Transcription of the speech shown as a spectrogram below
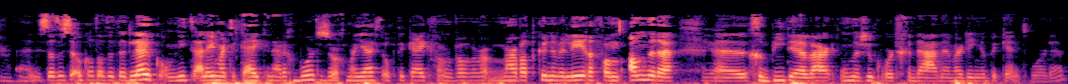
Uh, dus dat is ook altijd het leuke om niet alleen maar te kijken naar de geboortezorg, maar juist ook te kijken van, maar wat kunnen we leren van andere ja. uh, gebieden waar onderzoek wordt gedaan en waar dingen bekend worden.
